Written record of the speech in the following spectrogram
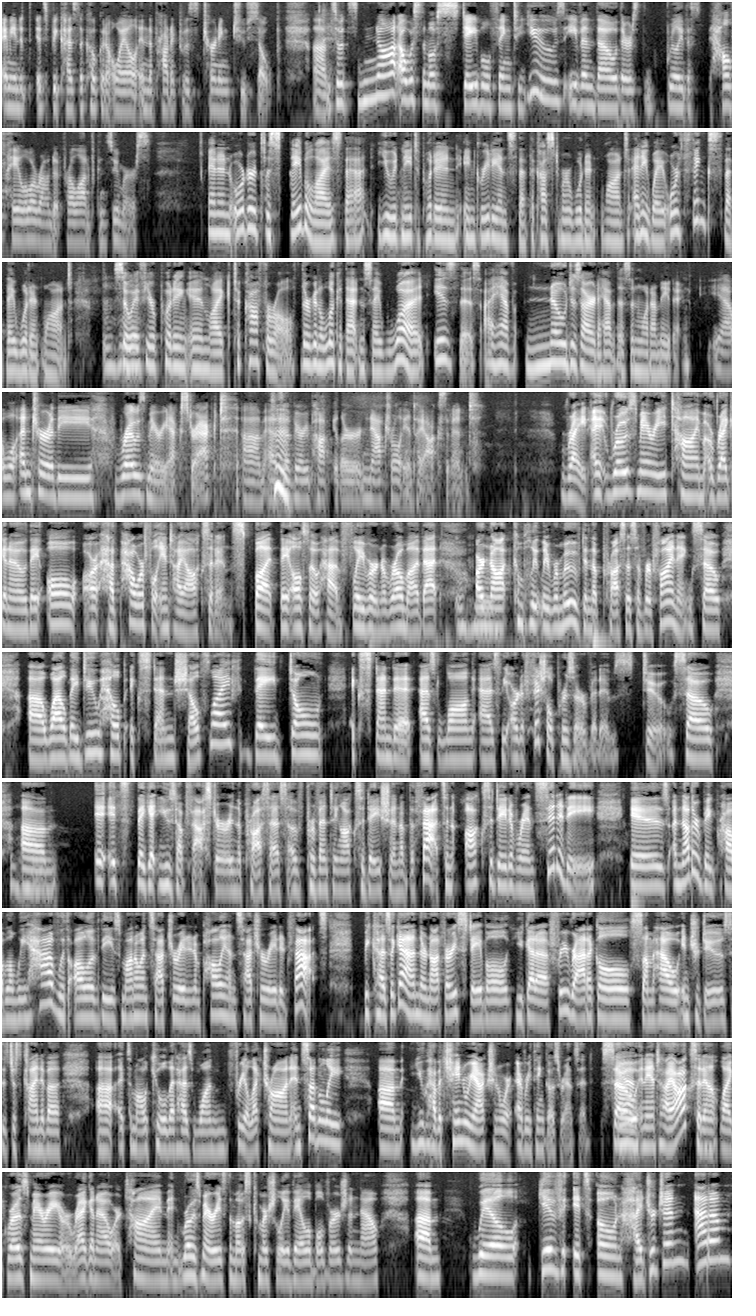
i mean it, it's because the coconut oil in the product was turning to soap um, so it's not always the most stable thing to use even though there's really this health halo around it for a lot of consumers And in order to stabilize that, you would need to put in ingredients that the customer wouldn't want anyway or thinks that they wouldn't want. So Mhm. if you're putting in like tocopherol, they're going to look at that and say, "What is this? I have no desire to have this in what I'm eating." Yeah we'll enter the rosemary extract um, as Hmm. a very popular natural antioxidant Right. I, rosemary, thyme, oregano, they all are have powerful antioxidants, but they also have flavor and aroma that are Mhm. not completely removed in the process of refining. So, uh, while they do help extend shelf life, they don't extend it as long as the artificial preservatives do. So, Mhm. um, it, it's they get used up faster in the process of preventing oxidation of the fats. And oxidative rancidity is another big problem we have with all of these monounsaturated and polyunsaturated fats because again they're not very stable. You get a free radical somehow introduced. It's just kind of a uh, it's a molecule that has one free electron. And suddenly um, you have a chain reaction where everything goes rancid. So, Yeah. an antioxidant like rosemary or oregano or thyme, and rosemary is the most commercially available version now, um, will give its own hydrogen atom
